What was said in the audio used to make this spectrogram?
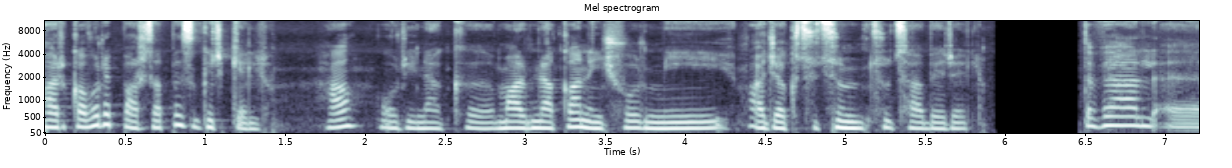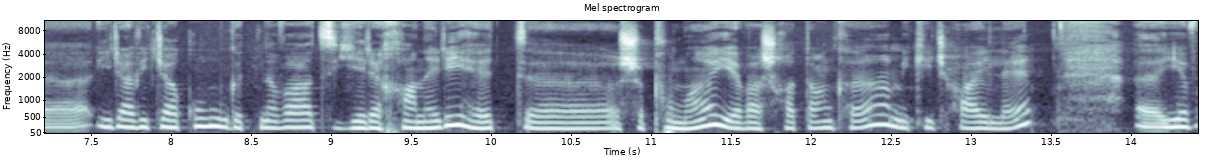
հարկավոր է պարզապես գրկել, հա, օրինակ մարմնական ինչ որ մի աջակցություն ցուցաբերել Տվյալ իրավիճակում գտնված երեխաների հետ շփումը եւ աշխատանքը մի քիչ այլ է եւ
